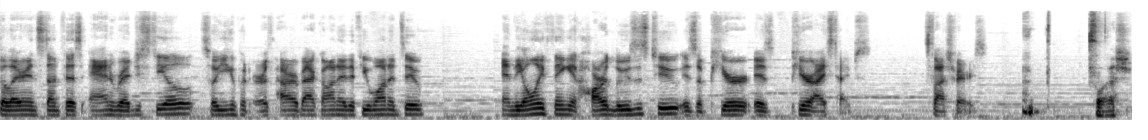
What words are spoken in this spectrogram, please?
Galarian Stunfisk and Registeel, so you can put Earth Power back on it if you wanted to and the only thing it hard loses to is a pure is pure ice types slash fairies slash.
